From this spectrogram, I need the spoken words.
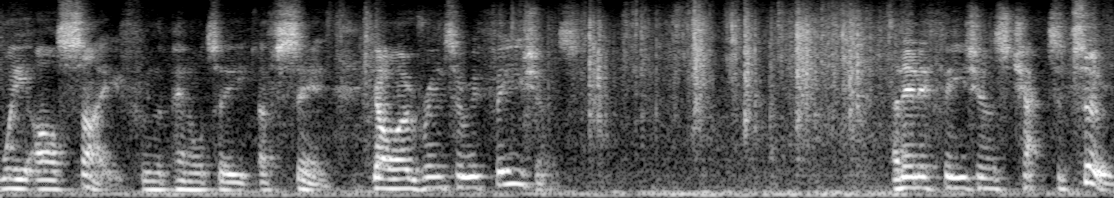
we are saved from the penalty of sin. Go over into Ephesians. And in Ephesians chapter 2,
